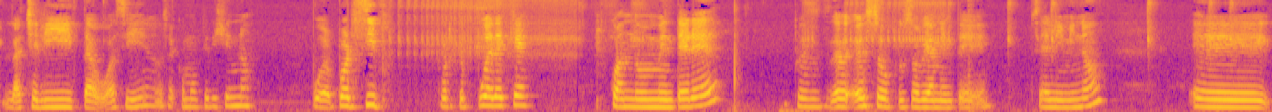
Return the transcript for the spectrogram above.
la chelita o así. O sea, como que dije, no, por, por sí porque puede que cuando me enteré, pues eso pues obviamente se eliminó. Eh,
